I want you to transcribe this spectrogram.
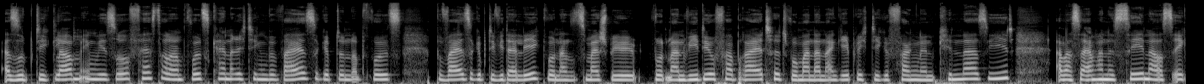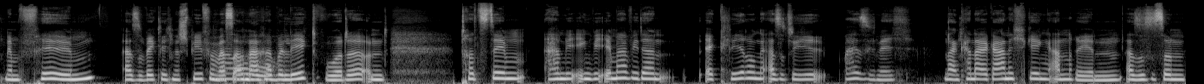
Also die glauben irgendwie so fest daran, obwohl es keine richtigen Beweise gibt und obwohl es Beweise gibt, die widerlegt wurden. Also zum Beispiel wurde mal ein Video verbreitet, wo man dann angeblich die gefangenen Kinder sieht, aber es war einfach eine Szene aus irgendeinem Film, also wirklich ein Spielfilm, was auch nachher belegt wurde. Und trotzdem haben die irgendwie immer wieder Erklärungen, also die, weiß ich nicht, man kann da gar nicht gegen anreden. Also es ist so ein,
